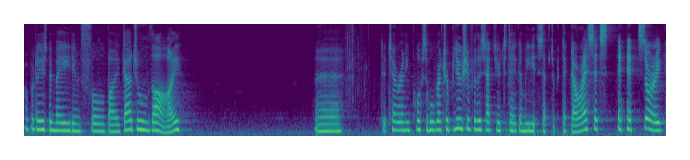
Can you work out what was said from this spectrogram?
Property has been made in full by Gadgel Lie. Uh, deter any possible retribution for this actor to take immediate steps to protect our assets. Sorry.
